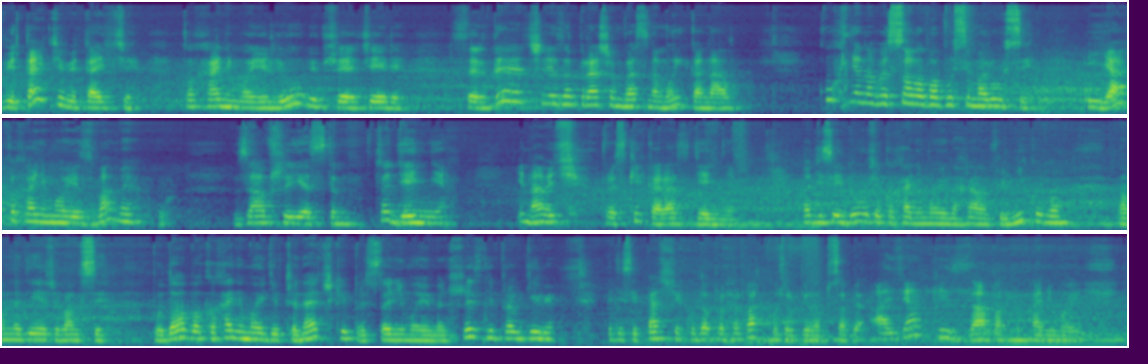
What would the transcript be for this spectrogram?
Witajcie, witajcie, kochani mої любі приятелі. Сердечно запрошую вас на мій канал. Кухня на весело бабусі Марусі. І я, кохані мої, з вами завжди єстем щоденно і навіть през кілька разів денно. Надіюся, дуже, кохані мої, награла фільміку вам. Вам надію, що вам всі подоба. Кохані мої дівчинечки, пристойні мої меншизні правдиві. Десь пащику добру гарбатку зробила б собі. А який запах, кохані мої.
